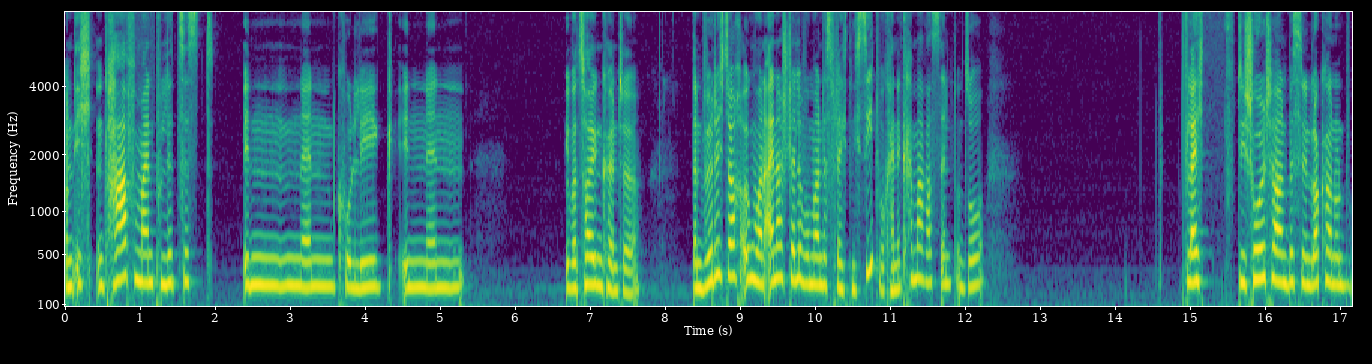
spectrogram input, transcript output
und ich ein paar von meinen PolizistInnen, KollegInnen überzeugen könnte, dann würde ich doch irgendwo an einer Stelle, wo man das vielleicht nicht sieht, wo keine Kameras sind und so, vielleicht die Schulter ein bisschen lockern und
